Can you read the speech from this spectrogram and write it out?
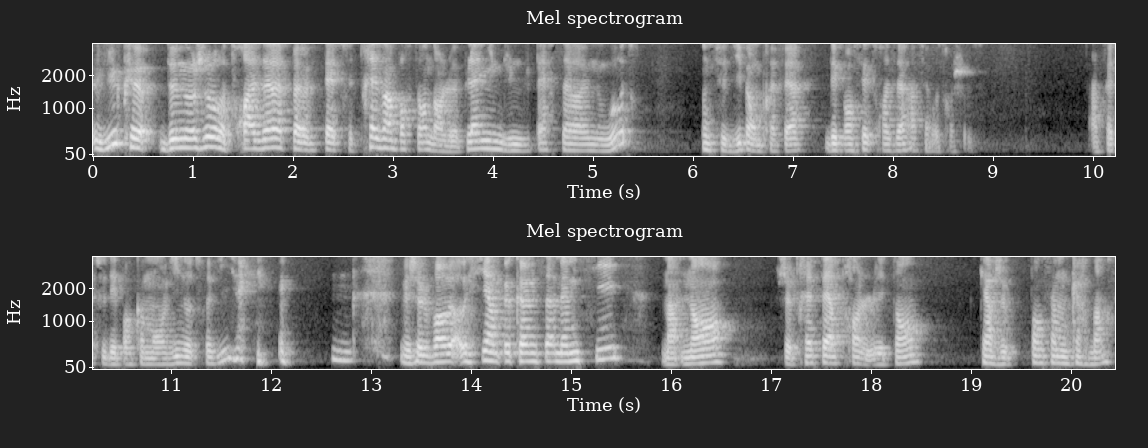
vu que de nos jours, trois heures peuvent être très importantes dans le planning d'une personne ou autre, on se dit, bah, on préfère dépenser trois heures à faire autre chose. Après, tout dépend comment on vit notre vie. Mm. mais je le vois aussi un peu comme ça, même si maintenant, je préfère prendre le temps, car je pense à mon karma.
